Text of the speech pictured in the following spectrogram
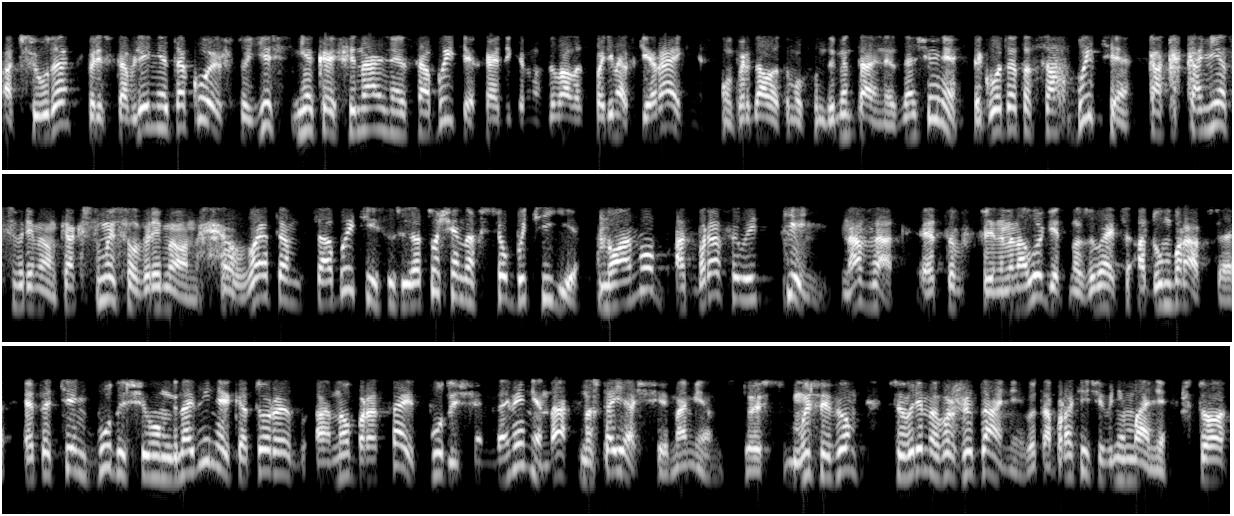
отсюда представление такое, что есть некое финальное событие, Хайдегер называл это по-немецки «райгнес», он придал этому фундаментальное значение. Так вот, это событие, как конец времен, как смысл времен, в этом событии сосредоточено все бытие. Но оно отбрасывает тень назад. Это в феноменологии это называется адумбрация. Это тень будущего мгновения, которое оно бросает будущее мгновение на настоящий момент. То есть мы живем все время в ожидании. Вот обратите внимание, что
